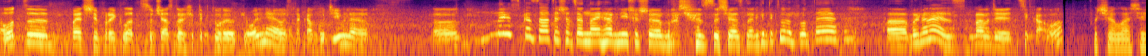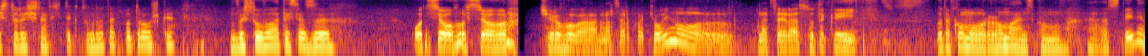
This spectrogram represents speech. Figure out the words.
От е, перший приклад сучасної архітектури у Кьольні, ось така будівля. Е, не сказати, що це найгарніше, що я бачив з сучасної архітектури, проте виглядає справді цікаво. Почалася історична архітектура так потрошки висуватися з оцього всього. Чергова гарна церква Кьольну. е, На цей раз у такий у такому романському е, стилі.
